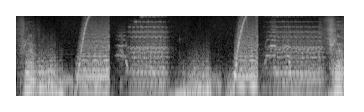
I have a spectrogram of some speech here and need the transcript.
Flip. Flip.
